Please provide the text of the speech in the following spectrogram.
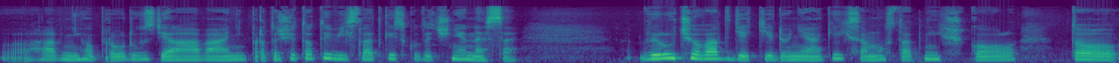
hlavního proudu vzdělávání, protože to ty výsledky skutečně nese. Vylučovat děti do nějakých samostatných škol, to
